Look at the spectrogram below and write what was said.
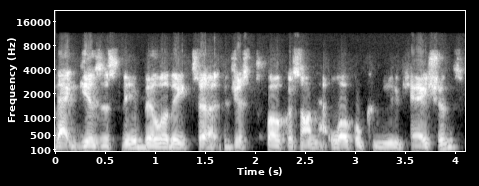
that gives us the ability to just focus on that local communications.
